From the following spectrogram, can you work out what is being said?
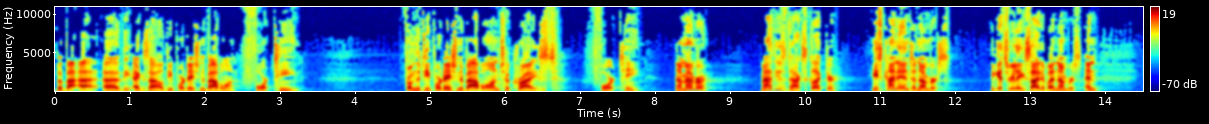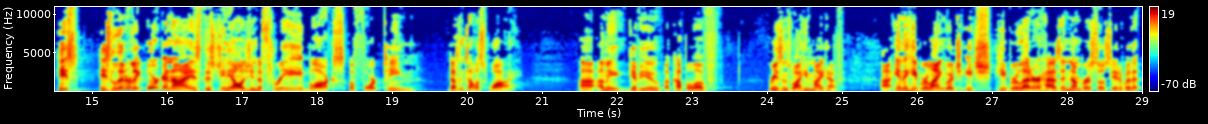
the, uh, uh, the exile, deportation to Babylon, 14. From the deportation to Babylon to Christ, 14. Now remember, Matthew's a tax collector. He's kind of into numbers. He gets really excited by numbers. And he's, he's literally organized this genealogy into three blocks of 14. Doesn't tell us why. Uh, let me give you a couple of reasons why he might have. Uh, in the Hebrew language, each Hebrew letter has a number associated with it.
